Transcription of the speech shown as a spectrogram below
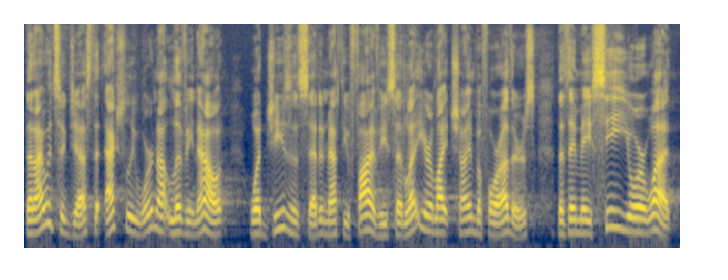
then I would suggest that actually we're not living out what Jesus said in Matthew 5. He said, Let your light shine before others, that they may see your what?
